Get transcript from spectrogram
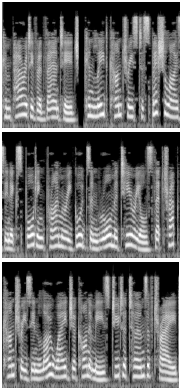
comparative advantage, can lead countries to specialize in exporting primary goods and raw materials that trap countries in low-wage economies due to terms of trade.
